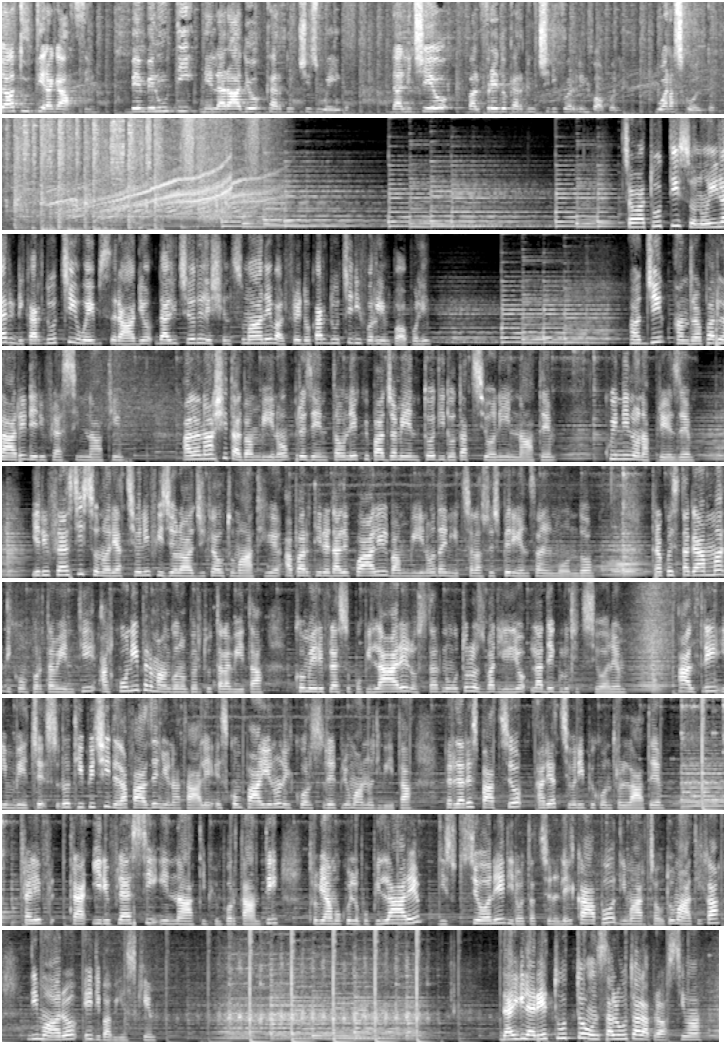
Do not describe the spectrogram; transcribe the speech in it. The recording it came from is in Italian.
Ciao a tutti ragazzi, benvenuti nella radio Carducci's Wave, dal liceo Valfredo Carducci di Forlimpopoli. Buon ascolto. Ciao a tutti, sono Ilari di Carducci Waves Radio, dal Liceo delle Scienze Umane Valfredo Carducci di Forlimpopoli. Oggi andrò a parlare dei riflessi innati. Alla nascita il bambino presenta un equipaggiamento di dotazioni innate, quindi non apprese. I riflessi sono reazioni fisiologiche automatiche a partire dalle quali il bambino dà inizio alla sua esperienza nel mondo. Tra questa gamma di comportamenti alcuni permangono per tutta la vita, come il riflesso pupillare, lo starnuto, lo sbadiglio, la deglutizione. Altri, invece, sono tipici della fase neonatale e scompaiono nel corso del primo anno di vita, per dare spazio a reazioni più controllate. Tra, le, tra, i riflessi innati più importanti troviamo quello pupillare, di suzione, di rotazione del capo, di marcia automatica, di Moro e di Babinski. Da Hilary è tutto, un saluto alla prossima!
